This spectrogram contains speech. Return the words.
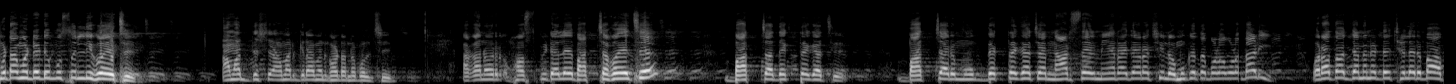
মোটামুটি একটু মুসল্লি হয়েছে। আমার দেশে, আমার গ্রামের ঘটনা বলছি। ওর হসপিটালে বাচ্চা হয়েছে, বাচ্চা দেখতে গেছে। বাচ্চার মুখ দেখতে গেছে নার্সের মেয়েরা যারা ছিল, মুখে তো বড় বড় দাড়ি। ওরা তো আর জানে না এটা ছেলের বাপ।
